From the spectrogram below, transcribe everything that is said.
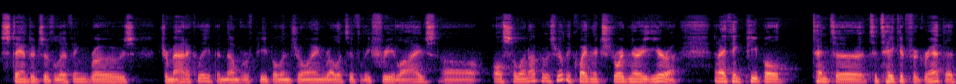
standards of living rose dramatically. The number of people enjoying relatively free lives uh, also went up. It was really quite an extraordinary era. And I think people tend to, to take it for granted.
